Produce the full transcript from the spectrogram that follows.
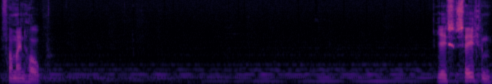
van mijn hoop. Jezus, zegen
